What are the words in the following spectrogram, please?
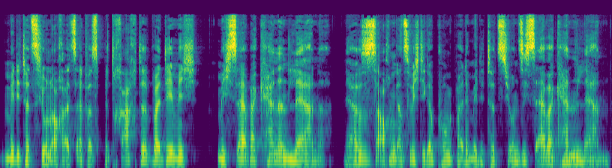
Meditation auch als etwas betrachte, bei dem ich mich selber kennenlerne, ja, das ist auch ein ganz wichtiger Punkt bei der Meditation, sich selber kennenlernen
